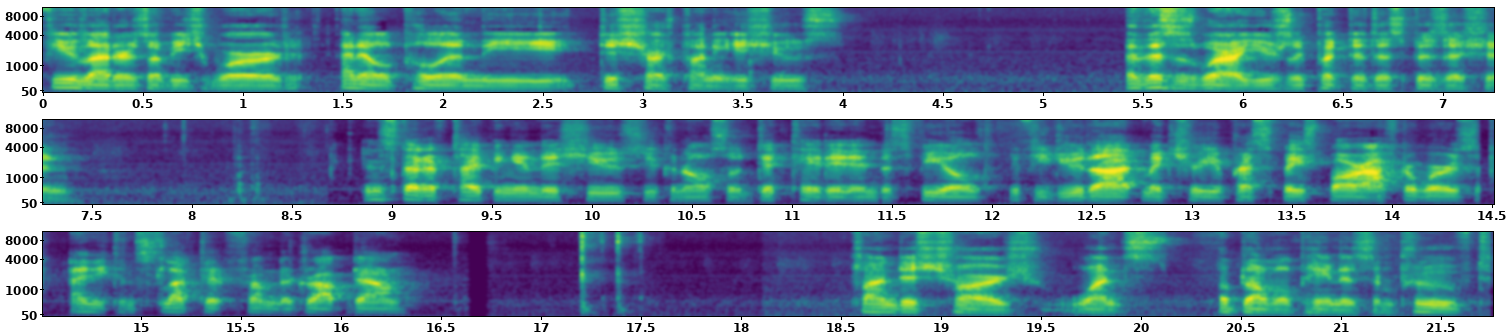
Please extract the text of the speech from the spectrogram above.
few letters of each word and it'll pull in the discharge planning issues. And this is where I usually put the disposition. Instead of typing in the issues, you can also dictate it in this field. If you do that, make sure you press spacebar afterwards, and you can select it from the drop down. Plan discharge once abdominal pain is improved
